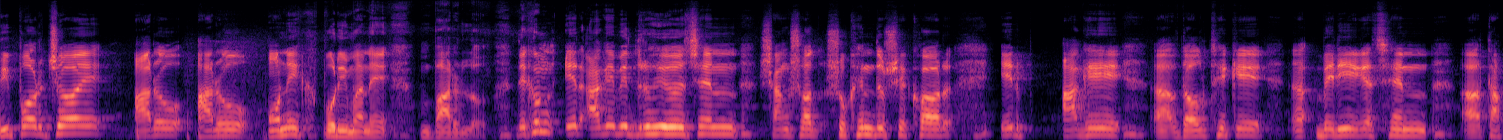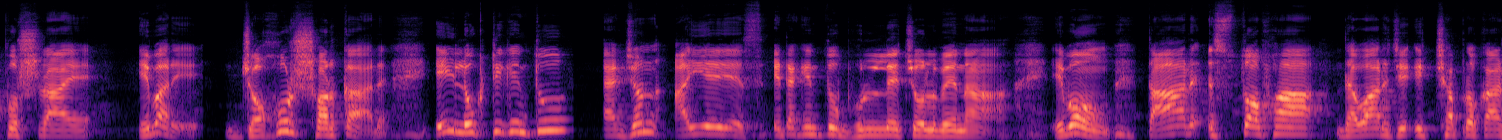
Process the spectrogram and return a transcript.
বিপর্যয় আরও আরও অনেক পরিমাণে বাড়ল। দেখুন, এর আগে বিদ্রোহী হয়েছেন সাংসদ সুখেন্দু শেখর, এর আগে দল থেকে বেরিয়ে গেছেন তাপস রায়। এবারে জহর সরকার, এই লোকটি কিন্তু একজন আইএএস, এটা কিন্তু ভুললে চলবে না। এবং তার ইস্তফা দেওয়ার যে ইচ্ছা প্রকাশ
